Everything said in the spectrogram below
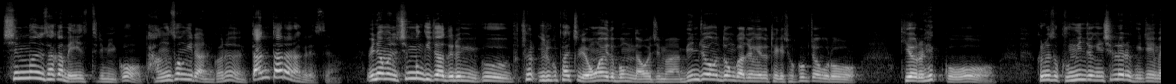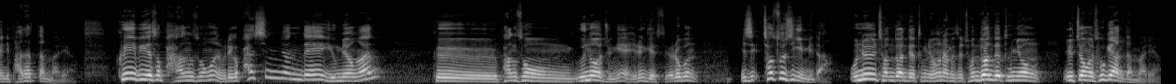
신문사가 메인스트림이고 방송이라는 거는 딴따라라 그랬어요. 왜냐하면 신문 기자들은 그 1987 영화에도 보면 나오지만 민주화운동 과정에도 되게 적극적으로 기여를 했고 그래서 국민적인 신뢰를 굉장히 많이 받았단 말이에요. 그에 비해서 방송은 우리가 80년대에 유명한 그 방송 은어 중에 이런 게 있어요. 여러분 첫 소식입니다. 오늘 전두환 대통령은 하면서 전두환 대통령 일정을 소개한단 말이에요.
